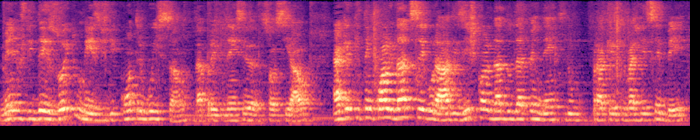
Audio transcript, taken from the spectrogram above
menos de 18 meses de contribuição da Previdência Social, é aquele que tem qualidade segurada, existe qualidade do dependente para aquele que vai receber,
